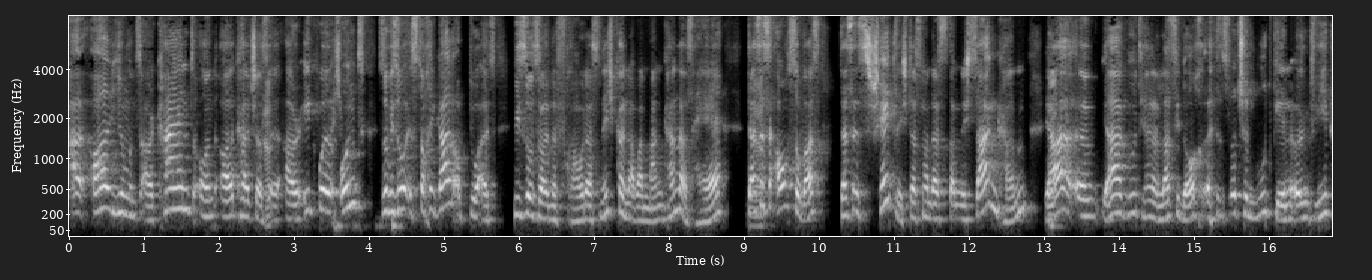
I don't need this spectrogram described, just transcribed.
all humans are kind und all cultures ja. are equal. Und sowieso ist doch egal, ob du als, wieso soll eine Frau das nicht können, aber ein Mann kann das? Hä? Das ja. ist auch sowas, das ist schädlich, dass man das dann nicht sagen kann. Ja, ja, äh, ja gut, ja, dann lass sie doch. Es wird schon gut gehen irgendwie.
